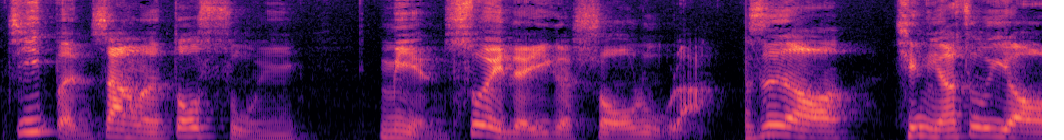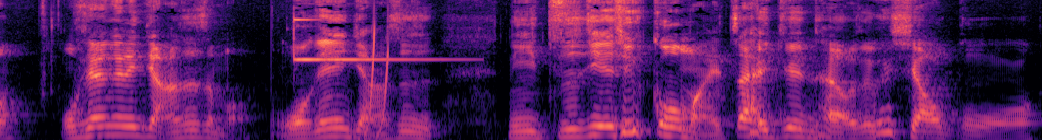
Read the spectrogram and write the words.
基本上呢都属于免税的一个收入啦。可是哦，请你要注意哦，我现在跟你讲的是什么？我跟你讲的是，你直接去购买债券才有这个效果。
